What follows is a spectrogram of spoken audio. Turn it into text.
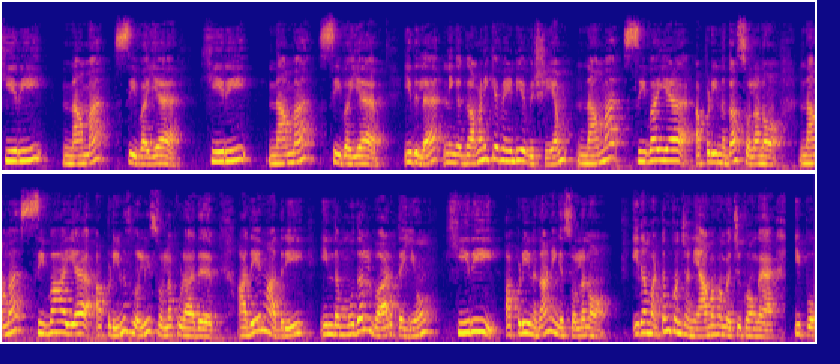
ஹிரி நம சிவய. ஹிரி நம சிவய. இதுல நீங்க கவனிக்க வேண்டிய விஷயம் நம சிவய அப்படின்னு தான் சொல்லணும். நம சிவாய அப்படின்னு சொல்லி சொல்லக்கூடாது. அதே மாதிரி இந்த முதல் வார்த்தையும் ஹிரி அப்படின்னு தான் நீங்க சொல்லணும். இத மட்டும் கொஞ்சம் ஞாபகம் வச்சுக்கோங்க. இப்போ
